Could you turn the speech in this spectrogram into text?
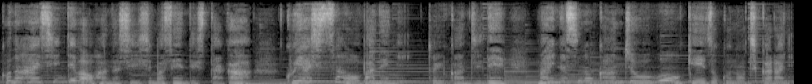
この配信ではお話ししませんでしたが悔しさをバネにという感じでマイナスの感情を継続の力に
